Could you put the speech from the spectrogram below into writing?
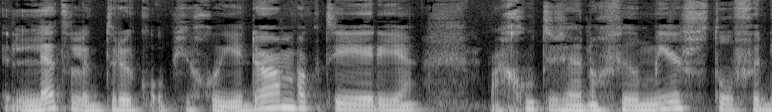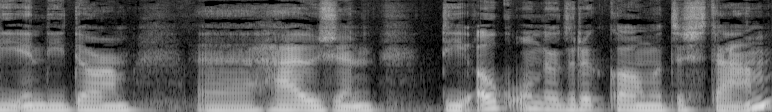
letterlijk druk op je goede darmbacteriën. Maar goed, er zijn nog veel meer stoffen die in die darm uh, huizen, die ook onder druk komen te staan.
